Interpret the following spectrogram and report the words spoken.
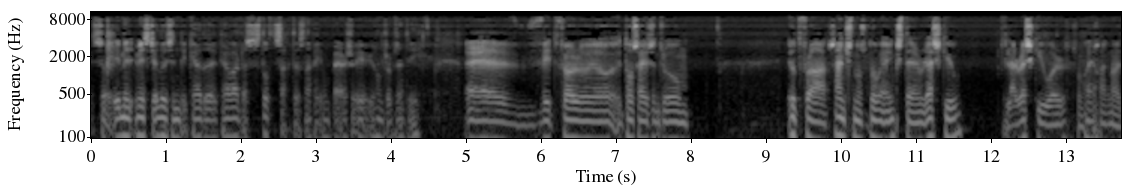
så i minst jag lösen det kan kan vara det stort sagt att snacka om bär så är 100% i. Eh vi för då säger syndrom ut fra Sanchen och Snow Engster Rescue eller Rescuer som han snackar om.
